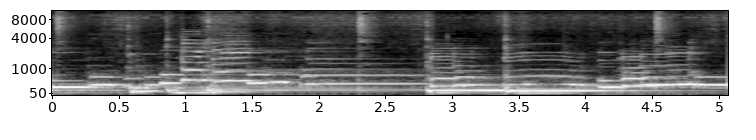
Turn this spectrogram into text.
Thank you.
